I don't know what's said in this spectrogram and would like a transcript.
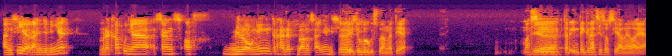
lansia kan. Jadinya mereka punya sense of belonging terhadap bangsanya di situ Eh, itu sih. bagus banget ya. Masih Iya. terintegrasi sosialnya lah ya.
